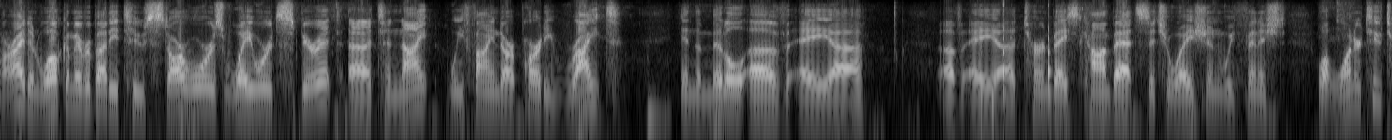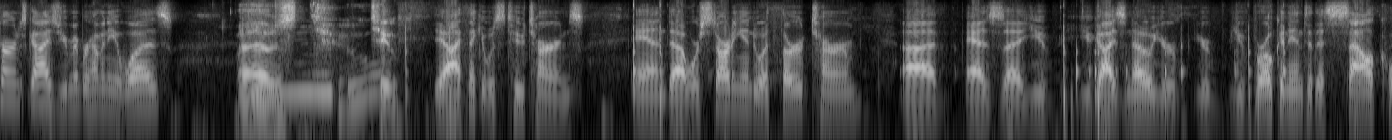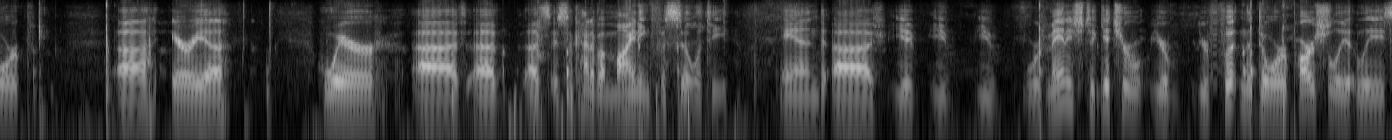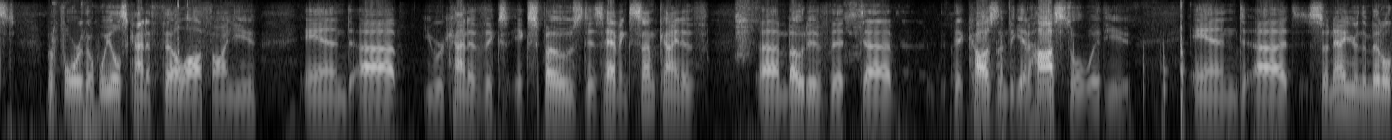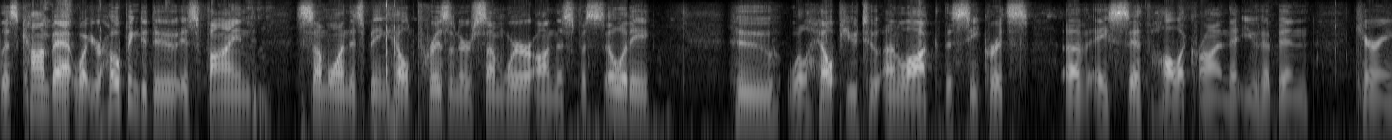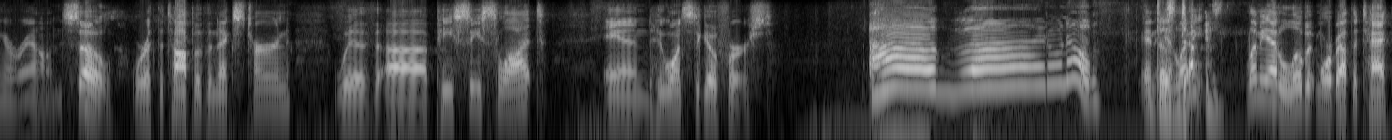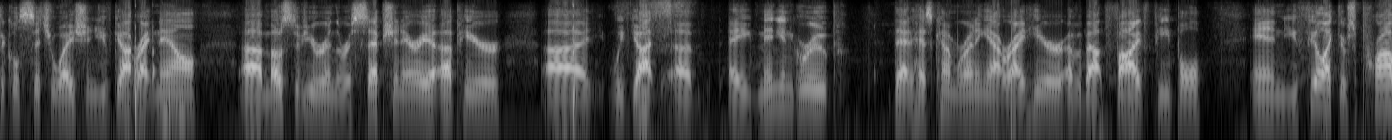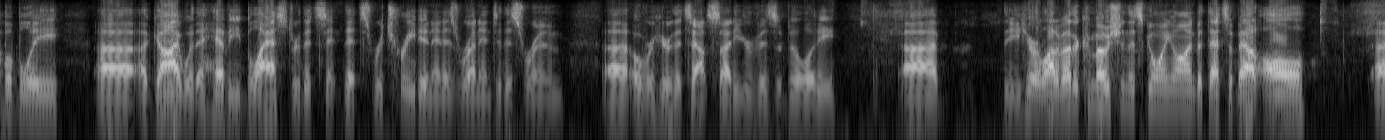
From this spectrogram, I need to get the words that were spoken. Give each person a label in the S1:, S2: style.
S1: All right, and welcome everybody to Star Wars Wayward Spirit. Uh, tonight we find our party right in the middle of a uh, of a uh, turn-based combat situation. We finished what one or two turns, guys? Do you remember how many it was?
S2: Uh, it was two. Two.
S1: Yeah, I think it was two turns, and uh, we're starting into a third term. Uh, as uh, you you guys know, you're you're you've broken into this Salcorp uh, area where uh, uh, uh, it's a kind of a mining facility, and uh, you you you were managed to get your your your foot in the door partially at least before the wheels kind of fell off on you, and uh, you were kind of ex- exposed as having some kind of motive that that caused them to get hostile with you. And uh, so now you're in the middle of this combat. What you're hoping to do is find someone that's being held prisoner somewhere on this facility who will help you to unlock the secrets of a Sith holocron that you have been carrying around. So we're at the top of the next turn with uh, PC slot, and who wants to go first?
S3: Uh, I don't know.
S1: And, and let me let me add a little bit more about the tactical situation you've got right now. Uh, most of you are in the reception area up here. Uh, we've got uh, a minion group that has come running out right here of about five people, and you feel like there's probably uh, a guy with a heavy blaster that's that's retreated and has run into this room uh, over here that's outside of your visibility. Uh, you hear a lot of other commotion that's going on, but that's about all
